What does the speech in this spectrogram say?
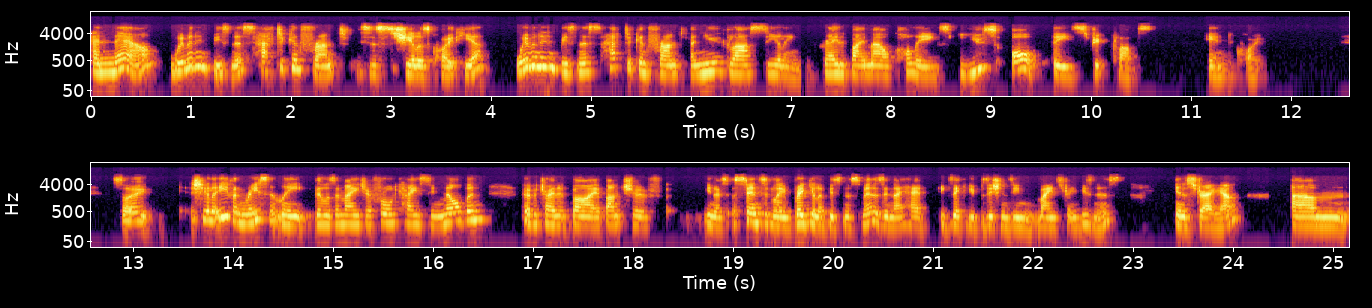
And now women in business have to confront this is Sheila's quote here women in business have to confront a new glass ceiling created by male colleagues' use of these strip clubs. End quote. So, Sheila, even recently, there was a major fraud case in Melbourne perpetrated by a bunch of, you know, ostensibly regular businessmen, as in they had executive positions in mainstream business in Australia, um,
